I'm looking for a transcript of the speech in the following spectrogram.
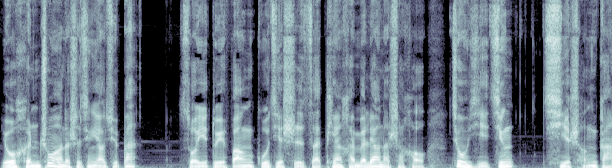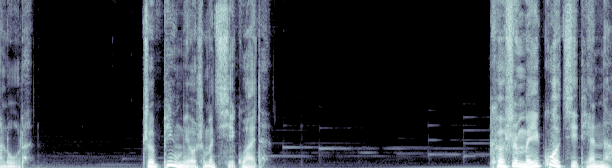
有很重要的事情要去办，所以对方估计是在天还没亮的时候就已经启程赶路了。这并没有什么奇怪的。可是没过几天呢，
